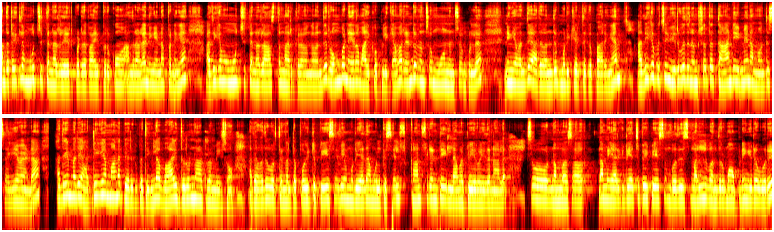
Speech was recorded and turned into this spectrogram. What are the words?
அந்த டயத்தில் மூச்சு திணறல் ஏற்பட வாய்ப்பு இருக்கும். அதனால் நீங்கள் என்ன பண்ணுங்கள் அதிகமாக மூச்சு திணறல் ஆஸ்தமாக இருக்கிறவங்க வந்து ரொம்ப நேரம் வாய் கொப்பளிக்காமல் ரெண்டு நிமிஷம் மூணு நிமிஷம்குள்ளே நீங்கள் வந்து அதை வந்து முடிக்கிறதுக்கு பாருங்கள் அதிகபட்சம் இருபது நிமிஷத்தை தாண்டியுமே நம்ம வந்து செய்ய வேண்டாம். அதே மாதிரி அதிகமான பேருக்கு பார்த்தீங்களா வாய் துர்நாற்றம் வீசும். அதாவது ஒருத்தங்கள்ட்ட போயிட்டு பேசவே முடியாது. அவங்களுக்கு செல்ஃப் கான்ஃபிடென்ட்டே இல்லாமல் போயிடும் இதனால். ஸோ நம்ம நம்ம யார்கிட்டயாச்சும் போய் பேசும்போது ஸ்மெல் வந்துருமோ அப்படிங்கிற ஒரு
